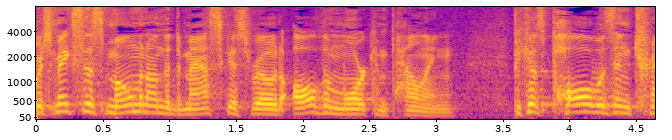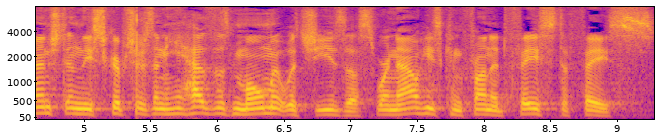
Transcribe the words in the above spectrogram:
which makes this moment on the Damascus Road all the more compelling. Because Paul was entrenched in these scriptures and he has this moment with Jesus where now he's confronted face to face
